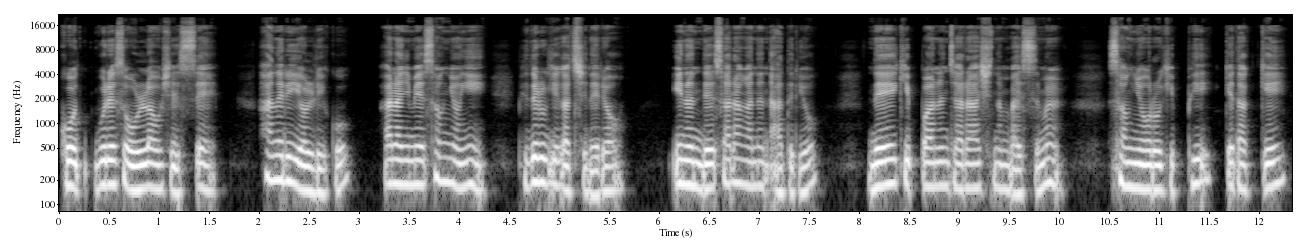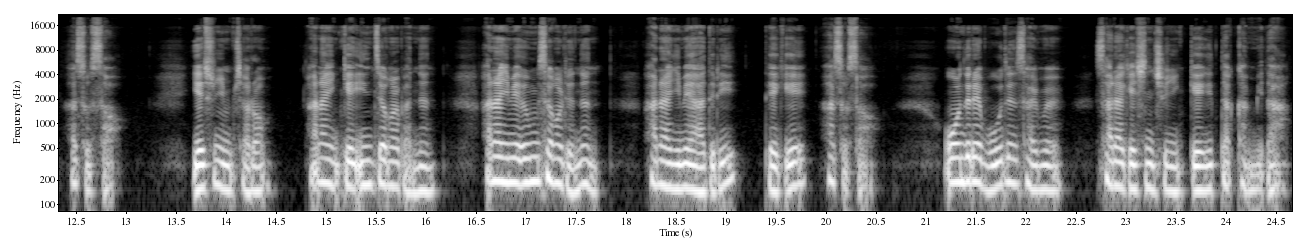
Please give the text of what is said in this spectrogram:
곧 물에서 올라오실 새 하늘이 열리고 하나님의 성령이 비둘기 같이 내려 이는 내 사랑하는 아들이요 내 기뻐하는 자라 하시는 말씀을 성령으로 깊이 깨닫게 하소서. 예수님처럼 하나님께 인정을 받는 하나님의 음성을 듣는 하나님의 아들이 되게 하소서. 오늘의 모든 삶을 살아계신 주님께 의탁합니다.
